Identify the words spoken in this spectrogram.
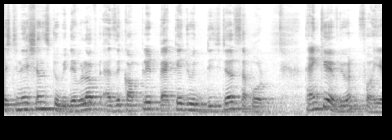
destinations to be developed as a complete package with digital support. Thank you everyone for hearing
